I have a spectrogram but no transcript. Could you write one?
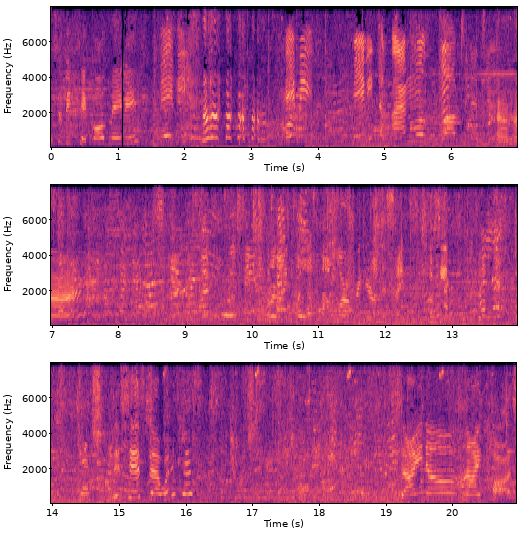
Wants to be tickled, maybe? Maybe, maybe, maybe the animals wanted it. Uh-huh. More over here on this side. Go see. This is the, what is this? Dino Nikos.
